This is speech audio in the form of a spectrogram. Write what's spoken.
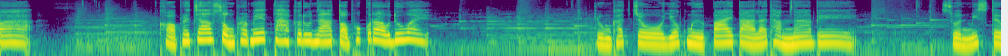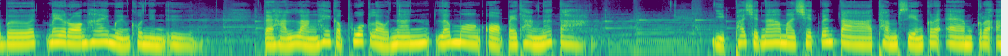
ว่า ขอพระเจ้าทรงพระเมตตากรุณาต่อพวกเราด้วย ลุงคัตโจยกมือป้ายตาและทำหน้าเบ้ ส่วนมิสเตอร์เบิร์ดไม่ร้องไห้เหมือนคนอื่นๆ แต่หันหลังให้กับพวกเหล่านั้นแล้วมองออกไปทางหน้าต่าง หยิบผ้าเช็ดหน้ามาเช็ดแว่นตาทำเสียงกระแอมกระไอ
